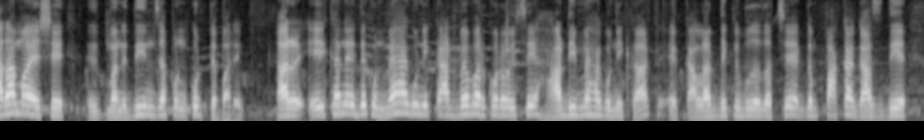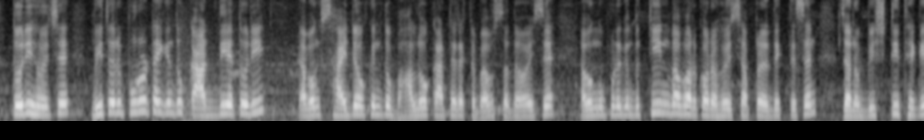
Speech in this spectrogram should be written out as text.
আরামায়েসে মানে দিন যাপন করতে পারে। আর এইখানে দেখুন, মেহাগুনি কাঠ ব্যবহার করা হয়েছে হাডি মেহাগুনি কাঠ কালার দেখলে বোঝা যাচ্ছে একদম পাকা গাছ দিয়ে তৈরি হয়েছে। ভিতরে পুরোটাই কিন্তু কাঠ দিয়ে তৈরি। এবং সাইডেও কিন্তু ভালো কাঠের একটা ব্যবস্থা দেওয়া হয়েছে এবং উপরে কিন্তু টিন ব্যবহার করা হয়েছে। আপনারা দেখতেছেন যেন বৃষ্টি থেকে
